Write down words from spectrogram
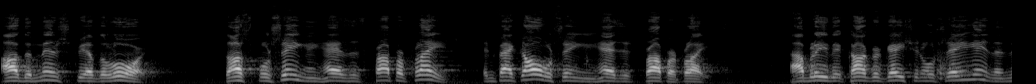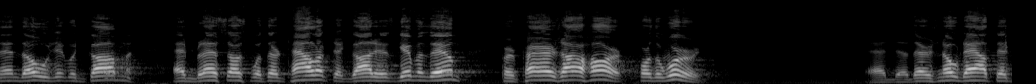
of the ministry of the Lord. Gospel singing has its proper place. In fact, all singing has its proper place. I believe that congregational singing and then those that would come and bless us with their talent that God has given them prepares our heart for the Word. And uh, there's no doubt that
